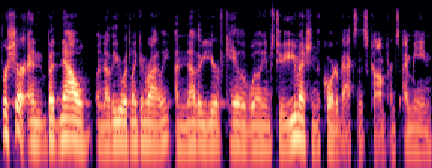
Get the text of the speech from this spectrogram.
For sure. And but now another year with Lincoln Riley, another year of Caleb Williams too. You mentioned the quarterbacks in this conference. I mean,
